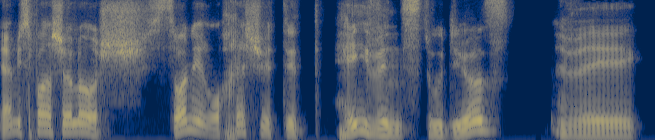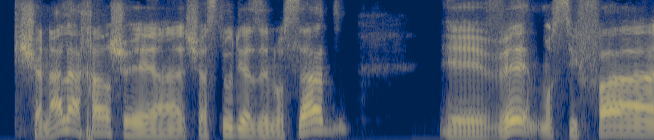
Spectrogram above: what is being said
ידיעה מספר שלוש, סוני רוכשת את Haven Studios, ושנה לאחר שה, שהסטודיו הזה נוסד, אה, ומוסיפה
